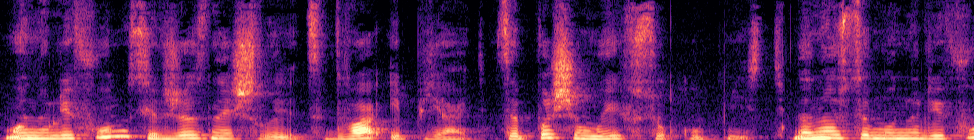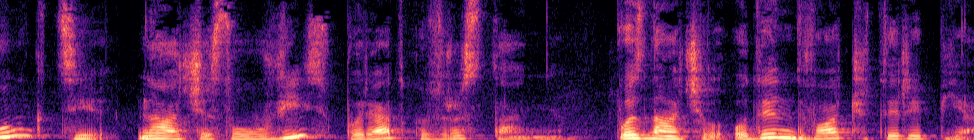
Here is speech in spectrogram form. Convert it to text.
Ми нулі функції вже знайшли. Це 2 і 5. Запишемо їх в сукупність. Наносимо нулі функції на числову вісь в порядку зростання. Позначили 1, 2, 4, 5.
